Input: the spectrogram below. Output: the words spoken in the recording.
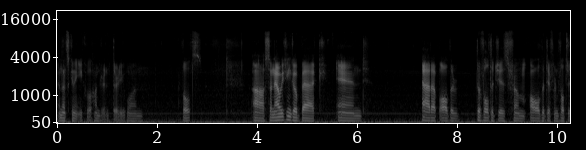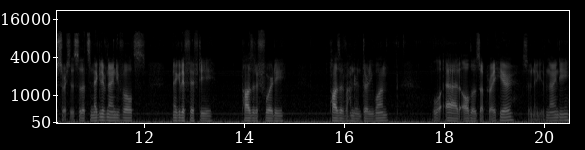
and that's going to equal 131 volts. Uh, so now we can go back and add up all the the voltages from all the different voltage sources. So that's negative 90 volts, negative 50, positive 40, positive 131. We'll add all those up right here. So negative 90,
